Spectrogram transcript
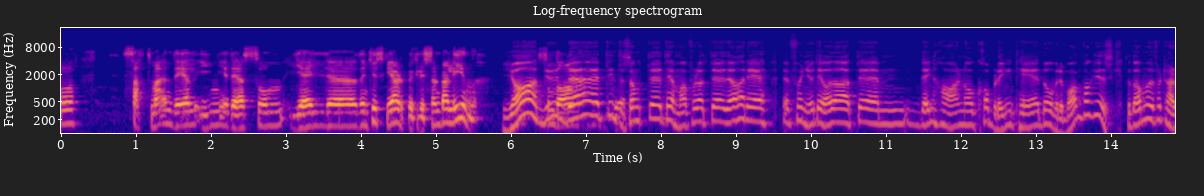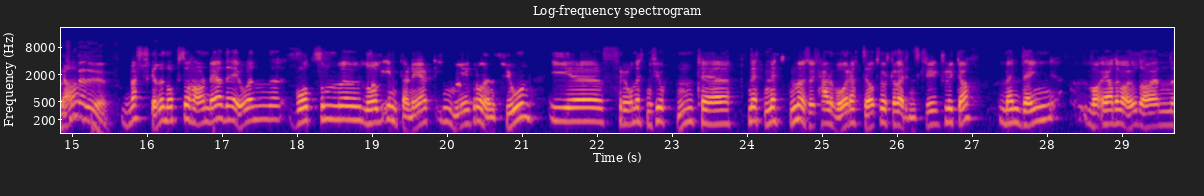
sett meg en del inn i det som gjelder eh, den tyske hjelpekrysseren Berlin. Ja, du, da- det er et interessant eh, tema. For at, eh, det har jeg funnet ut, jeg at eh, den har noe kobling til Dovrebanen, faktisk. Så da må du fortelle oss Ja. om det, du. Merkelig nok så har den det. Det er jo en båt som lå internert inne i Trondheimsfjorden i, fra 1914 til 1919, altså et halvår etter at første verdenskrig slutta. Men den ja, det var jo da en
